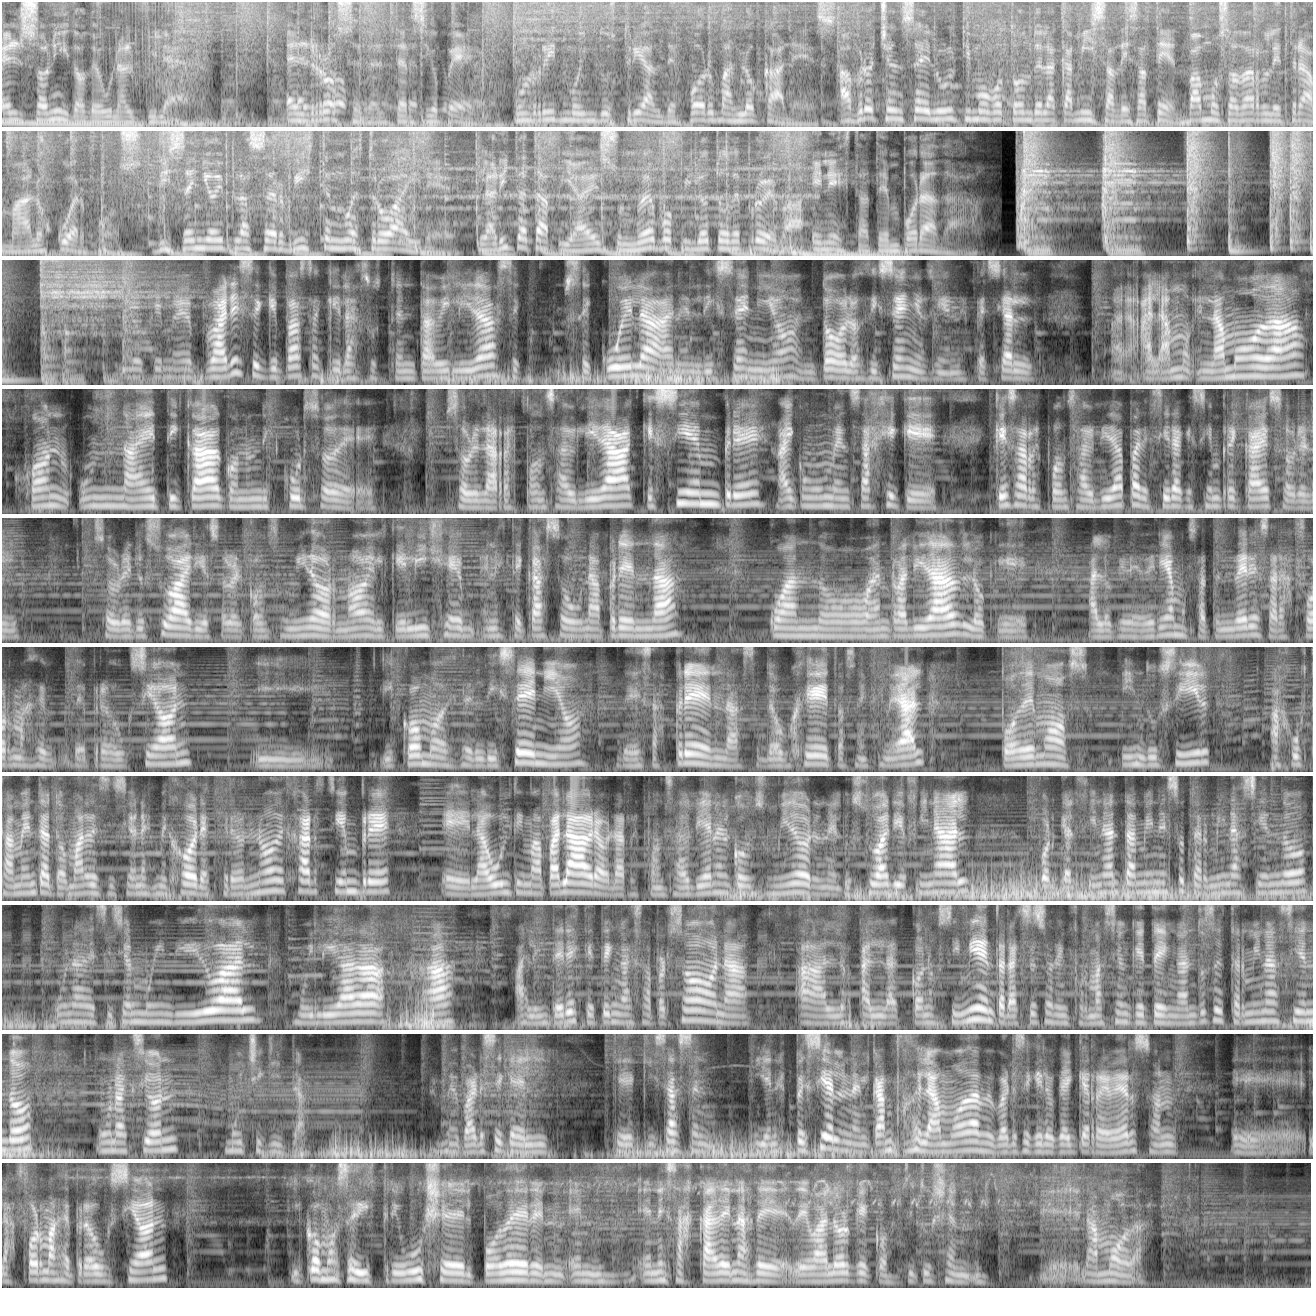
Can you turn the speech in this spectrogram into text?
El sonido de un alfiler. El roce del terciopelo, un ritmo industrial de formas locales. Abróchense el último botón de la camisa de satén. Vamos a darle trama a los cuerpos. Diseño y placer visten nuestro aire. Clarita Tapia es un nuevo piloto de prueba en esta temporada. Lo que me parece que pasa es que la sustentabilidad se, se cuela en el diseño, en todos los diseños y en especial en la moda, con una ética, con un discurso de, sobre la responsabilidad, que siempre hay como un mensaje que, que esa responsabilidad pareciera que siempre cae sobre el, sobre el usuario, sobre el consumidor, ¿no? el que elige en este caso una prenda, cuando en realidad lo que, a lo que deberíamos atender es a las formas de, de producción y, y cómo desde el diseño de esas prendas, de objetos en general, podemos inducir a justamente a tomar decisiones mejores, pero no dejar siempre eh, la última palabra o la responsabilidad en el consumidor, en el usuario final, porque al final también eso termina siendo una decisión muy individual, muy ligada al interés que tenga esa persona, al, al conocimiento, al acceso a la información que tenga. Entonces termina siendo una acción muy chiquita. Me parece que, el, que quizás, en- y en especial en el campo de la moda, me parece que lo que hay que rever son eh, las formas de producción y cómo se distribuye el poder en, en- en esas cadenas de, de valor que constituyen eh, la moda.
